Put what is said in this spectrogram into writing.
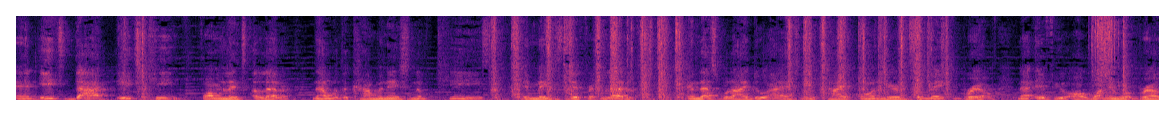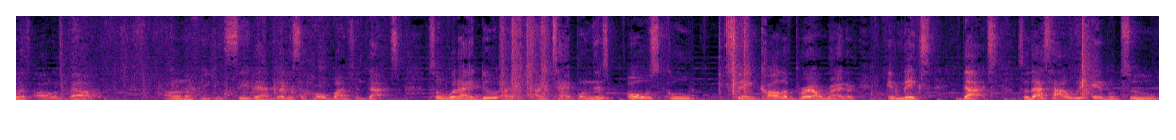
And each dot, each key formulates a letter. Now with the combination of keys, it makes different letters. And that's what I do. I actually type on here to make Braille. Now if you are wondering what Braille is all about, I don't know if you can see that, but it's a whole bunch of dots. So what I do, I, I type on this old school thing called a Braille writer. It makes dots. So that's how we're able to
